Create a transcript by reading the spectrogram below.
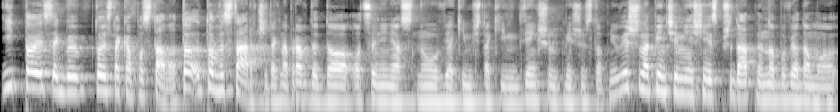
I to jest jakby, to jest taka postawa. To, to wystarczy tak naprawdę do ocenienia snu w jakimś takim większym lub mniejszym stopniu. Jeszcze napięcie mięśni jest przydatne, no bo wiadomo,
